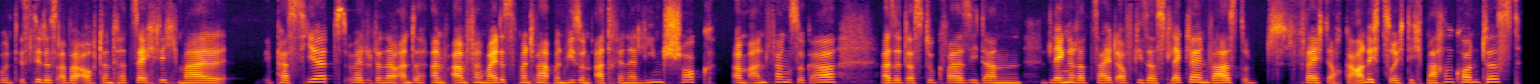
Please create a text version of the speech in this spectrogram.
Und ist dir das aber auch dann tatsächlich mal passiert, weil du dann am, am Anfang meintest, manchmal hat man wie so einen Adrenalinschock am Anfang sogar. Also, dass du quasi dann längere Zeit auf dieser Slackline warst und vielleicht auch gar nichts so richtig machen konntest.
